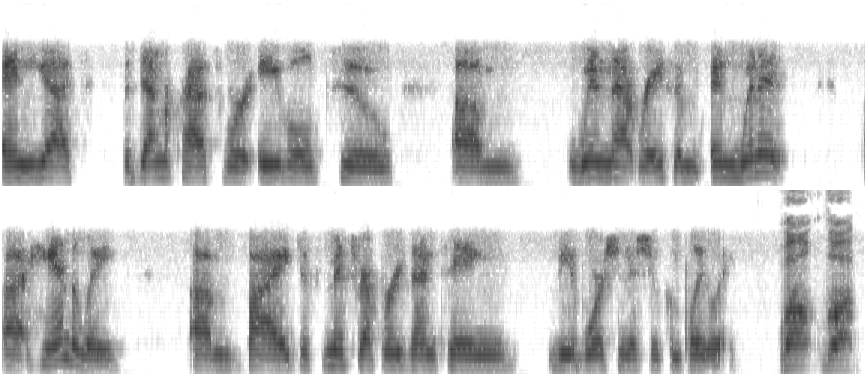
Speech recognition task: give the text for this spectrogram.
and yet the Democrats were able to um, win that race and, and win it uh, handily um, by just misrepresenting the abortion issue completely. Well, look,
